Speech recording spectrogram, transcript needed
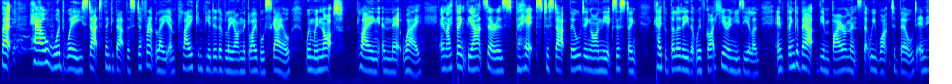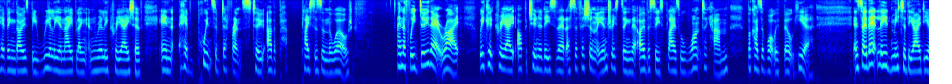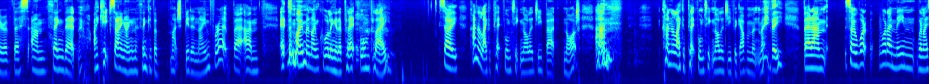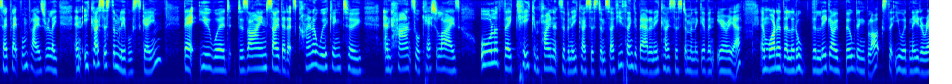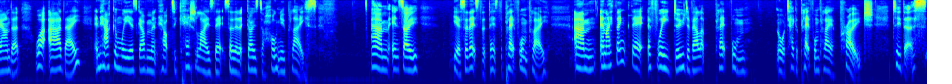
but how would we start to think about this differently and play competitively on the global scale when we're not playing in that way? And I think the answer is perhaps to start building on the existing capability that we've got here in New Zealand and think about the environments that we want to build and having those be really enabling and really creative and have points of difference to other places in the world. And if we do that right, we could create opportunities that are sufficiently interesting that overseas players will want to come because of what we've built here. And so that led me to the idea of this um, thing that I keep saying I'm going to think of a much better name for it, but um, at the moment I'm calling it a platform play. So kind of like a platform technology, but not. Um, kind of like a platform technology for government, maybe. But um, so what, what I mean when I say platform play is really an ecosystem level scheme that you would design so that it's kind of working to enhance or catalyze all of the key components of an ecosystem. So if you think about an ecosystem in a given area and what are the little, the Lego building blocks that you would need around it, what are they and how can we as government help to catalyse that so that it goes to a whole new place? Um, and so, yeah, so that's the, that's the platform play. Um, and I think that if we do develop platform or take a platform play approach to this,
